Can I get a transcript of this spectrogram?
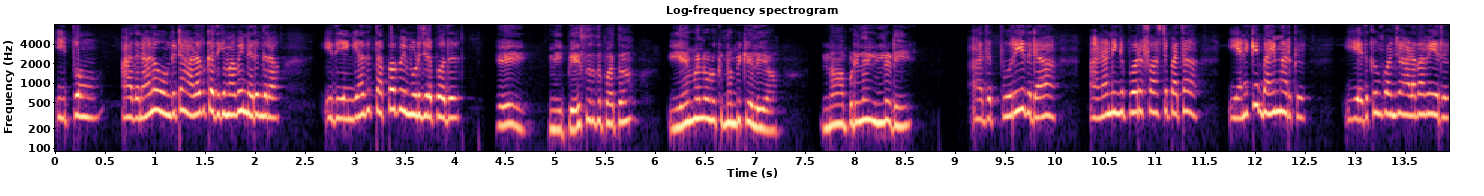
இப்போ அதனால உங்ககிட்ட அளவுக்கு அதிகமாவே நெருங்குறா. இது எங்கேயாவது தப்பா போய் முடிஞ்சிட போகுது. ஏய் நீ பேசுறது பார்த்தா என் மேல உனக்கு நம்பிக்கை இல்லையா? நான் அப்படிலாம் இல்லடி. அது புரியுதுடா. ஆனா நீங்க போற ஃபாஸ்ட் பார்த்தா எனக்கே பயமா இருக்கு. எதுக்கும் கொஞ்சம் அளவாவே இரு.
